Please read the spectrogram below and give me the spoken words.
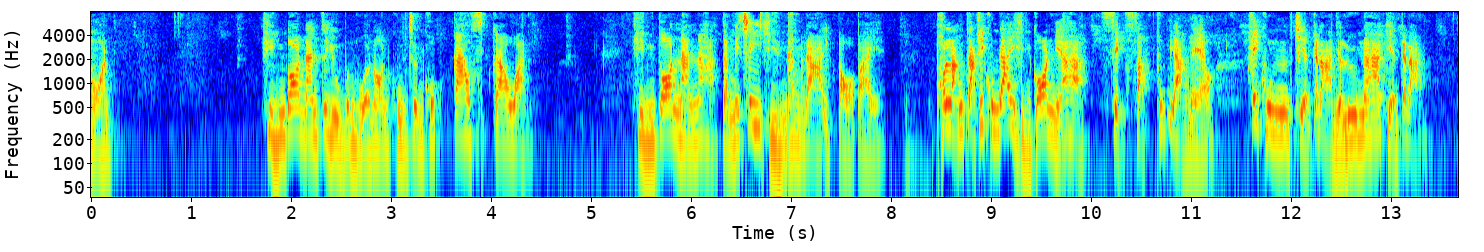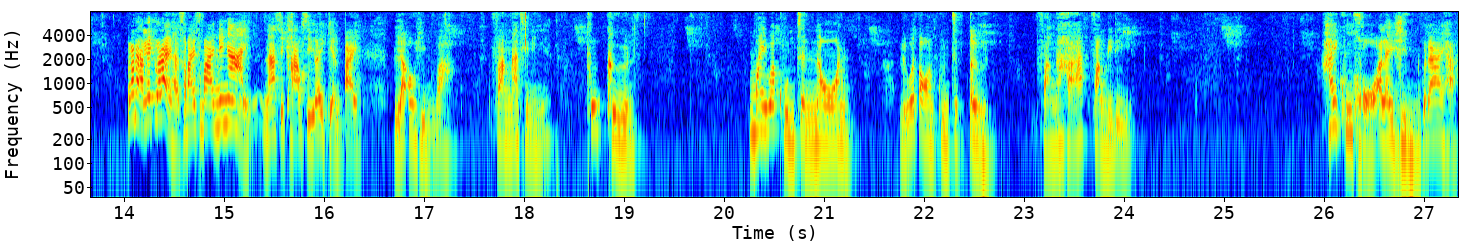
นอน หินก้อนนั้นจะอยู่บนหัวนอนคุณจนครบ 99 วัน หินก้อนนั้นนะคะจะไม่ใช่หินธรรมดาอีกต่อไป เพราะหลังจากที่คุณได้หินก้อนนี้ค่ะ เสร็จสับทุกอย่างแล้ว ให้คุณเขียนกระดาษอย่าลืมนะคะเขียนกระดาษ กระดาษเล็กก็ได้ค่ะสบายๆง่ายๆน้าสีขาวสีอะไรเขียนไป แล้วเอาหินวางฟังนะทีนี้ ทุกคืน ไม่ว่าคุณจะนอน หรือว่าตอนคุณจะตื่น ฟังนะคะ ฟังดีๆ ให้คุณขออะไรหินก็ได้ค่ะ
